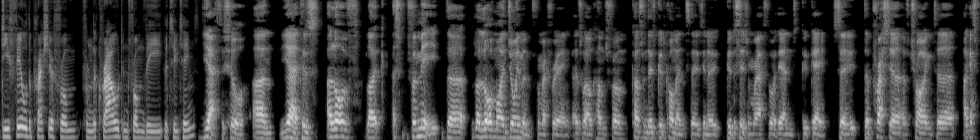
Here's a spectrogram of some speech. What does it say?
Do you feel the pressure from from the crowd and from the the two teams? Yeah, for sure. Um, yeah, because a lot of like for me, the a lot of my enjoyment from refereeing as well comes from comes from those good comments, those you know good decision ref or at the end good game. So the pressure of trying to, I guess,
